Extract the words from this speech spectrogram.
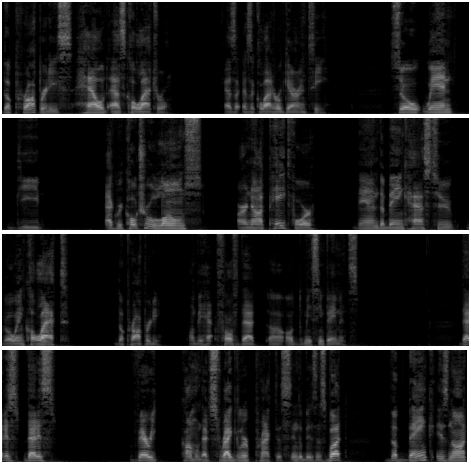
the properties held as collateral, as a, as a collateral guarantee. So when the agricultural loans are not paid for, then the bank has to go and collect the property on behalf of that uh, of the missing payments. That is that is very common. That's regular practice in the business. But the bank is not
